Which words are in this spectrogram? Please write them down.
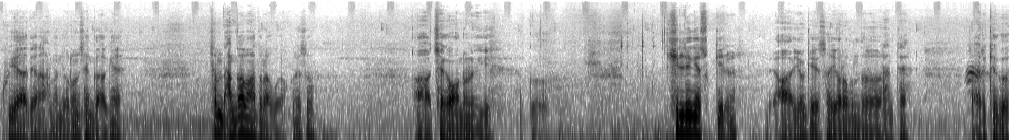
구해야 되나 하는 이런 생각에 참 난감하더라고요. 그래서, 아, 제가 오늘 이, 그, 힐링의 숲길, 아, 여기에서 여러분들한테 자, 이렇게 그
